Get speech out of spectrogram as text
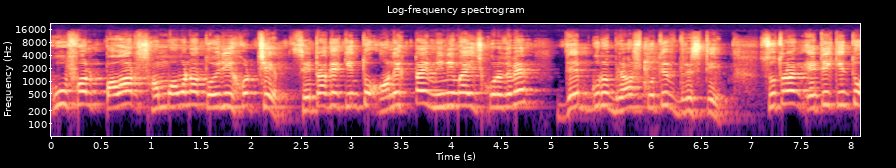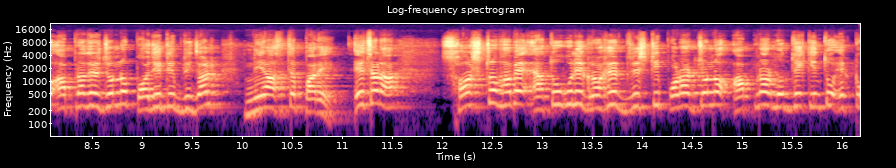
কুফল পাওয়ার সম্ভাবনা তৈরি হচ্ছে, সেটাকে কিন্তু অনেকটাই মিনিমাইজ করে দেবে দেবগুরু বৃহস্পতির দৃষ্টি। সুতরাং এটি কিন্তু আপনাদের জন্য পজিটিভ রেজাল্ট নিয়ে আসতে পারে। এছাড়া ষষ্ঠভাবে এতগুলি গ্রহের দৃষ্টি পড়ার জন্য আপনার মধ্যে কিন্তু একটু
